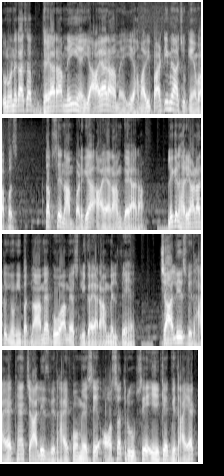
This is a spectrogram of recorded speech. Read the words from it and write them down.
तो उन्होंने कहा, साहब गया राम नहीं है, ये आया राम है, ये हमारी पार्टी में आ चुके हैं वापस। तब से नाम पड़ गया आया राम गया राम लेकिन हरियाणा तो यूँ ही बदनाम है, गोवा में असली गया राम मिलते हैं। चालीस विधायक हैं, चालीस विधायकों में से औसत रूप से एक एक विधायक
